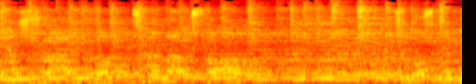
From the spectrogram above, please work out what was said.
Now she's riding mother's. To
